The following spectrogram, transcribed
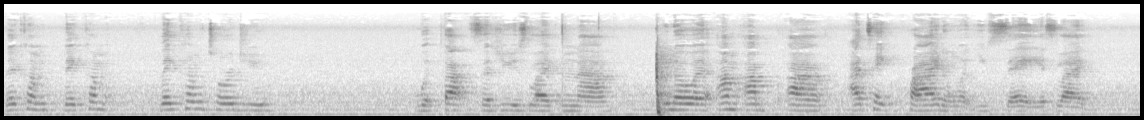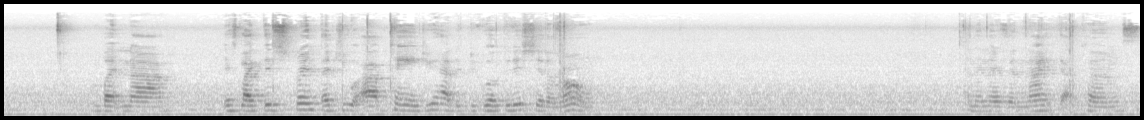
They come. They come. They come towards you with thoughts that you just like. Nah, you know what? I'm. I'm. Uh, I take pride in what you say. It's like, but nah. It's like this strength that you obtained. You had to do, go through this shit alone. and then there's a knight that comes.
